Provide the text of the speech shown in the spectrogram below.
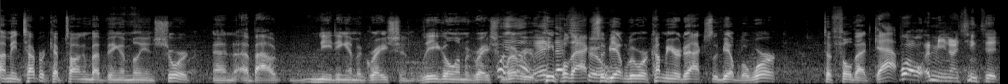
I mean, Tepper kept talking about being a million short and about needing immigration, legal immigration, Well, whatever, yeah, people to actually true. be able to work, come here to actually be able to work to fill that gap. Well, I mean, I think that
